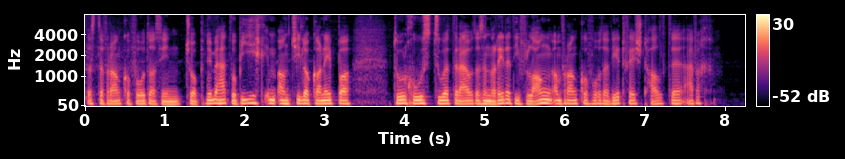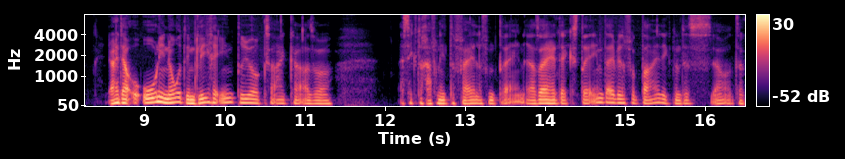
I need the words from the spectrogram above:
dass der Franco Foda seinen Job nicht mehr hat. Wobei ich im Angelo Canepa durchaus zutraue, dass er relativ lang am Franco Foda wird festhalten. Einfach Ja, er hat ja ohne Not im gleichen Interview gesagt, also es ist doch einfach nicht der Fehler vom Trainer. Also er hat extrem den wieder verteidigt und das, ja, der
